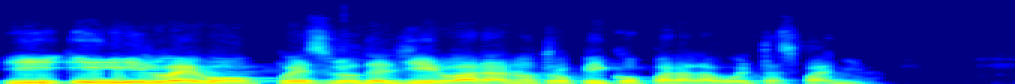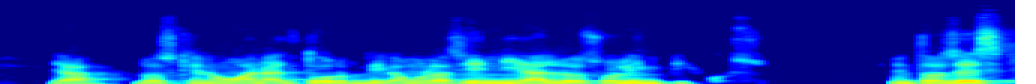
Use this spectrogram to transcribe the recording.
Y, y luego, pues los del Giro harán otro pico para la Vuelta a España, ¿ya? Los que no van al Tour, digámoslo así, ni a los Olímpicos. Entonces,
